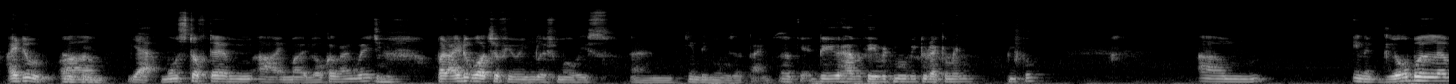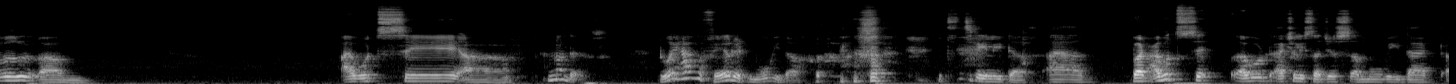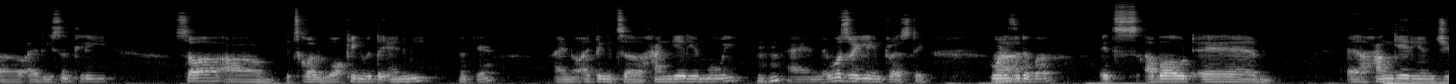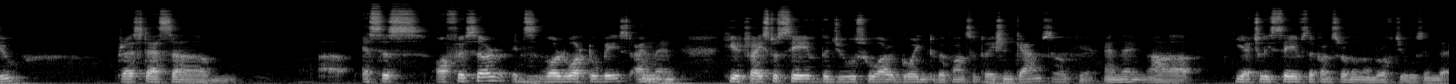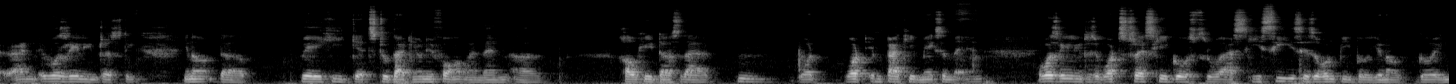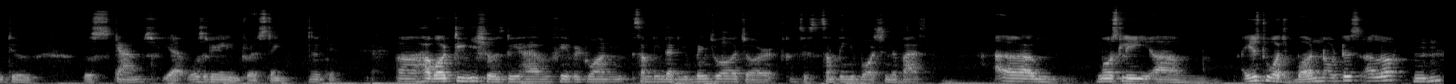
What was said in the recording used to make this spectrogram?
I do. Okay. Um, yeah, most of them are in my local language, but I do watch a few English movies and Hindi movies at times. Okay. Do you have a favorite movie to recommend people? Um, in a global level, um, I would say uh, I'm not this. Do I have a favorite movie though? it's, it's really tough. Uh, but I would say I would actually suggest a movie that uh, I recently saw. Um, it's called Walking with the Enemy. Okay. I know. I think it's a Hungarian movie, Mhm. and it was really interesting. What is Uh, it about? It's about a, a Hungarian Jew dressed as a uh, SS officer. It's World War II based, and then he tries to save the Jews who are going to the concentration camps, Okay. and then uh, he actually saves a considerable number of Jews in there, and it was really interesting. You know the way he gets to that uniform, and then uh, how he does that, Hmm. what what impact he makes in the end. It was really interesting. What stress he goes through as he sees his own people, you know, going to those camps. Yeah, it was really interesting. Okay. Uh, how about TV shows? Do you have a favorite one? Something that you binge watch, or just something you've watched in the past? Um, mostly, um, I used to watch Burn Notice a lot, Mm-hmm.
